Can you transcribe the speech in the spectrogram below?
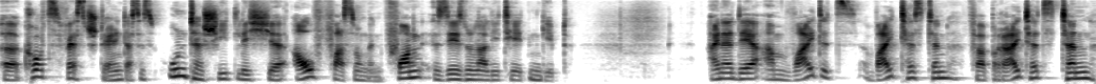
äh, kurz feststellen, dass es unterschiedliche Auffassungen von Saisonalitäten gibt. Einer der am weitesten verbreitetsten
